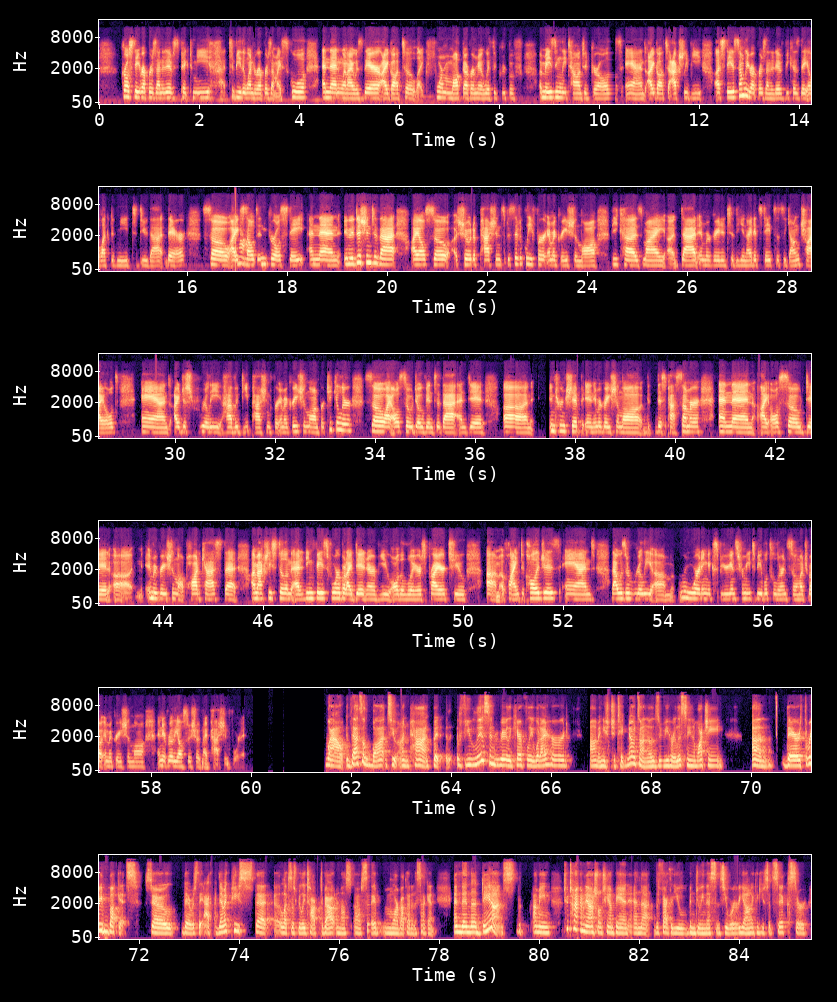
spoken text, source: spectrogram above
Girl State representatives picked me to be the one to represent my school. And then when I was there, I got to like form a mock government with a group of amazingly talented girls. And I got to actually be a state assembly representative because they elected me to do that there. So I excelled in Girls State. And then in addition to that, I also showed a passion specifically for immigration law because my uh, dad immigrated to the United States as a young child and I just really have a deep passion for immigration law in particular. So I also dove into that and did uh, an internship in immigration law th- this past summer. And then I also did uh, an immigration law podcast that I'm actually still in the editing phase for, but I did interview all the lawyers prior to um, applying to colleges. And that was a really um, rewarding experience for me to be able to learn so much about immigration law. And it really also showed my passion for it. Wow, that's a lot to unpack. But if you listen really carefully, what I heard um, and you should take notes on those of you who are listening and watching. Um, there are three buckets. So there was the academic piece that Alexis really talked about, and I'll, I'll say more about that in a second. And then the dance. The, I mean, two-time national champion, and that the fact that you've been doing this since you were young. I think you said six or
